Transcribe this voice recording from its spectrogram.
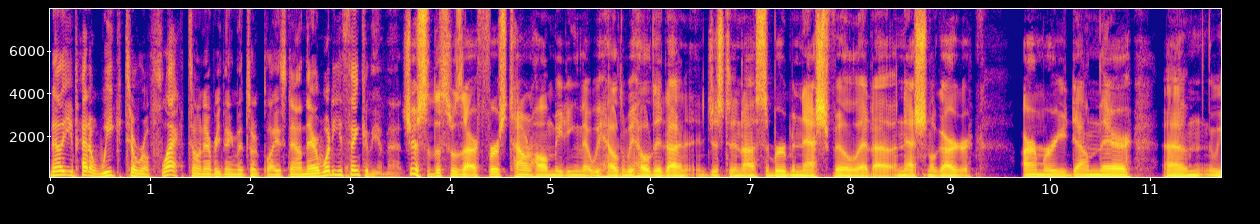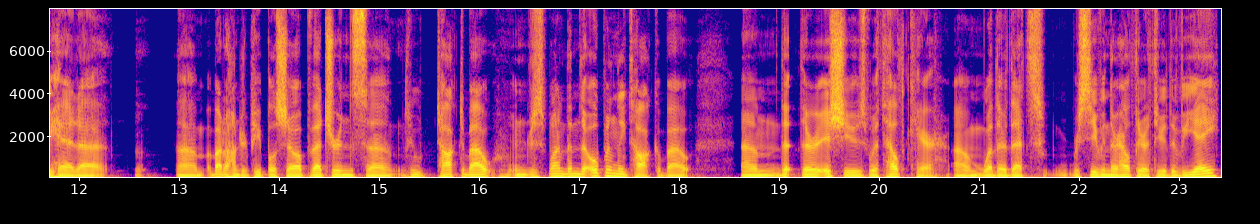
now that you've had a week to reflect on everything that took place down there, what do you think of the event? Sure. So this was our first town hall meeting that we held. We held it uh, just in uh, suburban Nashville at uh, National Guard Armory down there. Um, we had uh, um, about 100 people show up, veterans uh, who talked about and just wanted them to openly talk about um, th- their issues with healthcare, um, whether that's receiving their healthcare through the VA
